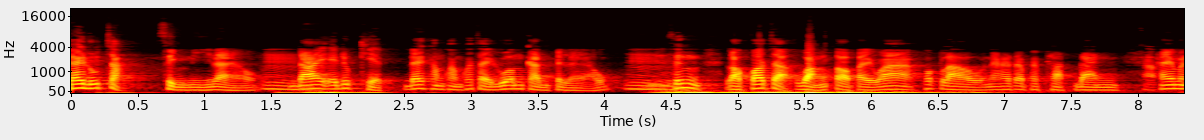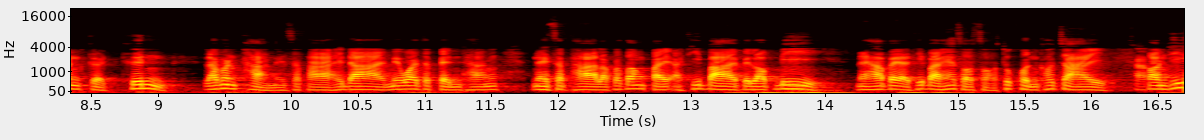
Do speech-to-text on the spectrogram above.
ได้รู้จัก สิ่งนี้แล้วอืมได้ educate ได้ทำความเข้าใจร่วมกันไปแล้วอืมซึ่งเราก็จะหวังต่อไปว่าพวกเรานะฮะจะไปผลักดันครับให้มันเกิดขึ้น แล้วมันผ่านในสภาให้ได้ ไม่ว่าจะเป็นทั้งในสภาเราก็ต้องไปอธิบายไปล็อบบี้นะครับไปอธิบายให้สสทุกคนเข้าใจครับตอนที่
